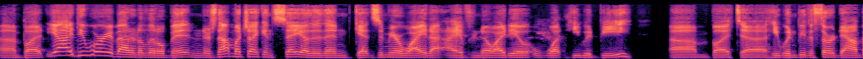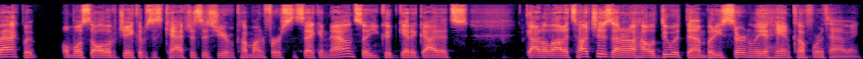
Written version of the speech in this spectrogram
Uh, but yeah, I do worry about it a little bit, and there's not much I can say other than get Zamir White. I, I have no idea what he would be, um, but uh, he wouldn't be the third down back. But almost all of Jacobs' catches this year have come on first and second down, so you could get a guy that's got a lot of touches. I don't know how he'll do with them, but he's certainly a handcuff worth having.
